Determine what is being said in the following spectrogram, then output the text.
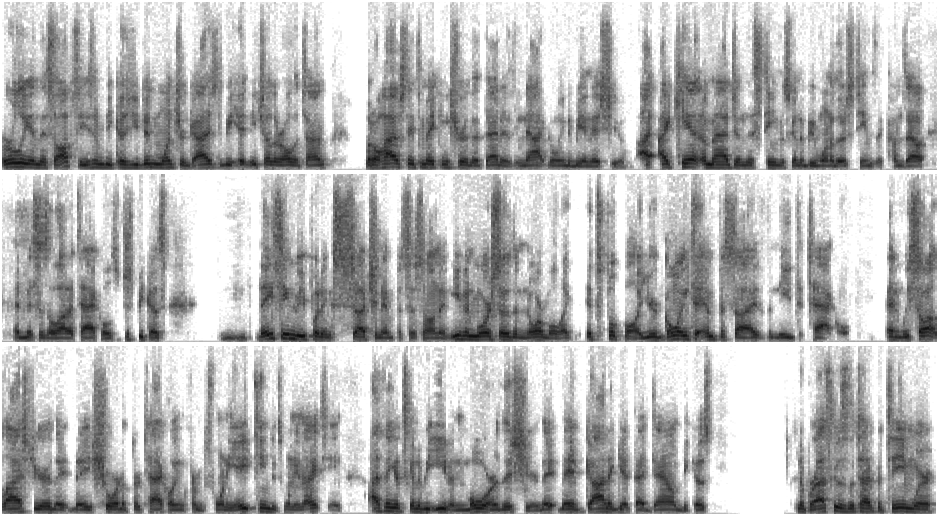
early in this offseason because you didn't want your guys to be hitting each other all the time. But Ohio State's making sure that that is not going to be an issue. I, I can't imagine this team is going to be one of those teams that comes out and misses a lot of tackles just because they seem to be putting such an emphasis on it, even more so than normal. Like it's football. You're going to emphasize the need to tackle. And we saw it last year. They, they shored up their tackling from 2018 to 2019. I think it's going to be even more this year. They, they've got to get that down because Nebraska is the type of team where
